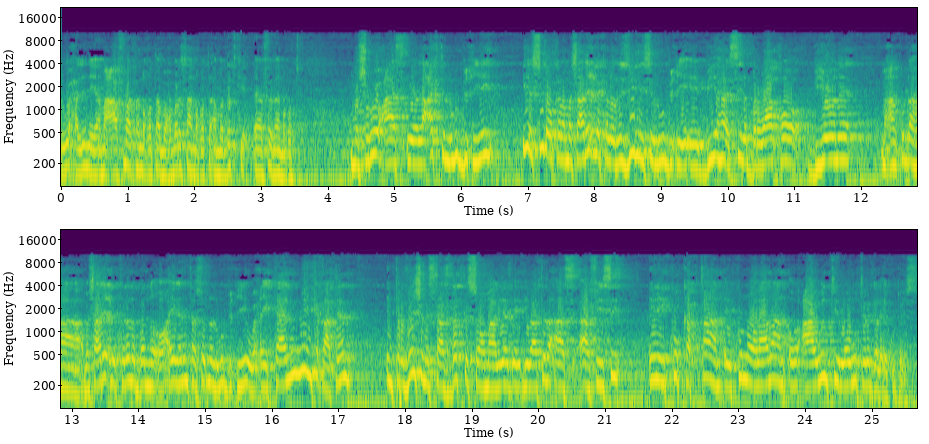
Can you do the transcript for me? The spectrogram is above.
lagu xalinaya ama caafimaad ha noqoto ama waxbarasho ha noqoto ama dadka aafada noqoto. Mashruucaas iyo lacagta lagu bixiyey iyo sidoo kale mashaariicda kale resiliency lagu bixiyey ee biyaha sida barwaaqo biyoole maxaan ku dhahaa mashaariicda tirada badna oo ayagan intaasoo dhan lagu bixiyey waxay kaalin weyn ka qaateen interventionistkaas dadka soomaaliyeed ee dhibaatada aafiisay inay ku kabtaan ay ku noolaadaan oo caawintii loogu tiragalay ay ku bixiso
